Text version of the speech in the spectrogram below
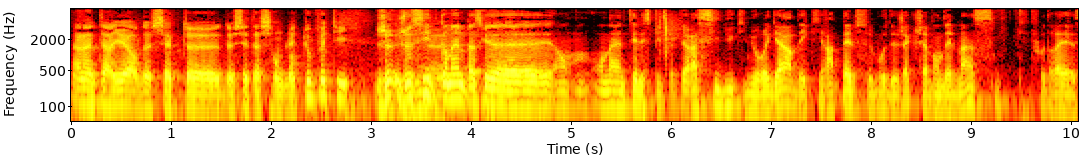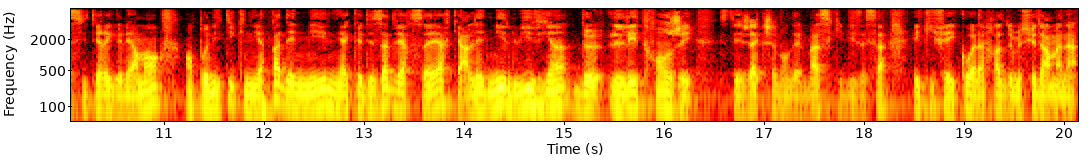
à l'intérieur de cette, euh, de cette assemblée, tout petits. Je, cite quand même parce que euh, on a un téléspectateur assidu qui nous regarde et qui rappelle ce mot de Jacques Chaban-Delmas faudrait citer régulièrement. En politique, il n'y a pas d'ennemis, il n'y a que des adversaires, car l'ennemi, lui, vient de l'étranger. C'était Jacques Chaban-Delmas qui disait ça et qui fait écho à la phrase de M. Darmanin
